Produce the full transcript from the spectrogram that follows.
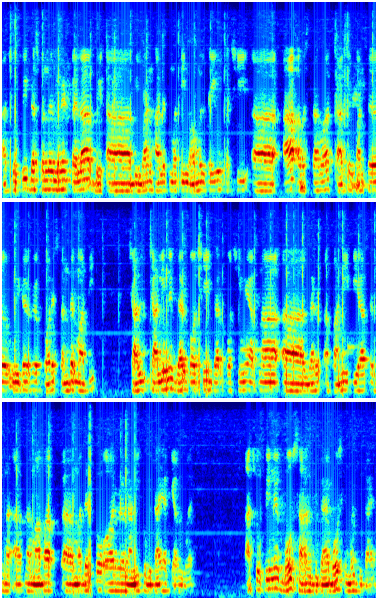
આ છોકરી દસ પંદર મિનિટ પહેલા બેભાન હાલતમાંથી નોર્મલ થયું. પછી, આ અવસ્થામાં ચારસો, પાંચસો મીટર ફોરેસ્ટ અંદરમાંથી चाली ने घर पहुँची घर पहुँची ने अपना घर पानी पिया, फिर अपना माँ बाप मदर को और नानी को बताया क्या हुआ है। आज छोकरी ने बहुत साहस दिखाया, बहुत हिम्मत दिखाया।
